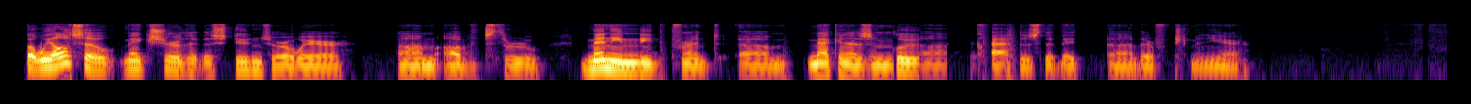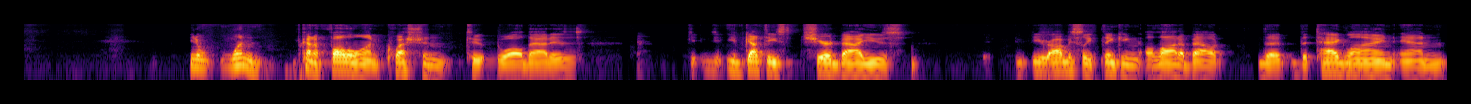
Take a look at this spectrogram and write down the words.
But we also make sure that the students are aware um, of this through many, many different um, mechanisms, including uh, classes that they uh, their freshman year. You know, one kind of follow-on question to, to all that is you've got these shared values. You're obviously thinking a lot about the the tagline and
